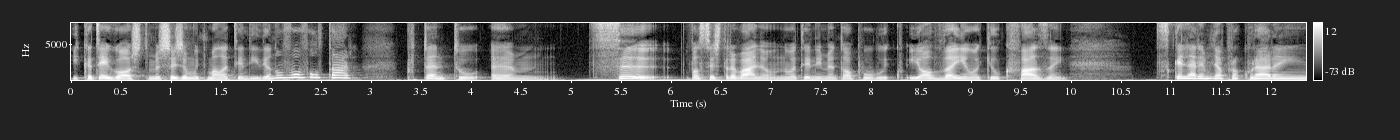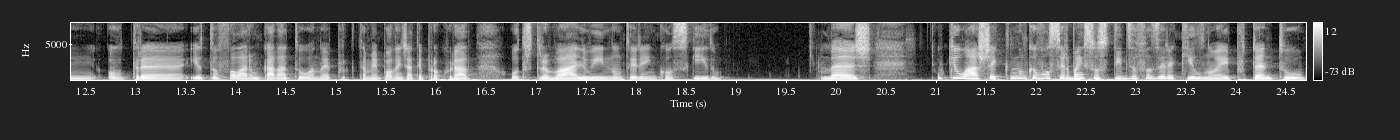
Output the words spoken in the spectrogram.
e que até goste, mas seja muito mal atendido, eu não vou voltar. Portanto, um, se vocês trabalham no atendimento ao público e odeiam aquilo que fazem, se calhar é melhor procurarem outra. Eu estou a falar um bocado à toa, não é? Porque também podem já ter procurado outro trabalho e não terem conseguido. Mas o que eu acho é que nunca vão ser bem sucedidos a fazer aquilo, não é? E portanto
